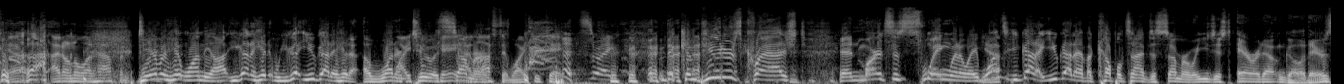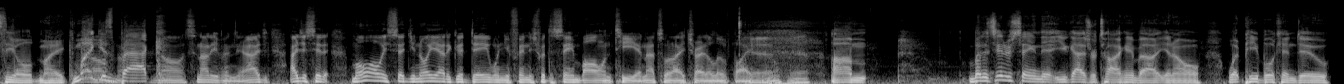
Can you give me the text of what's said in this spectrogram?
yeah. I don't know what happened. Do you ever hit one? The odd- you got to hit. You got you got to hit a, a one or two a Y2K, summer. I lost it. Y2K. That's right. the computers crashed, and Martz's swing went away. Yeah. Once you got to you got to have a couple times a summer where you just air it out and go. There's the old Mike. Mike No, is no, back. No, it's not even. I, I just hit it. Mo always said, you know, you had a good day when you finish with the same ball and tee, and that's what I try to live by. you know? yeah. Um, but it's interesting that you guys are talking about, you know, what people can do,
